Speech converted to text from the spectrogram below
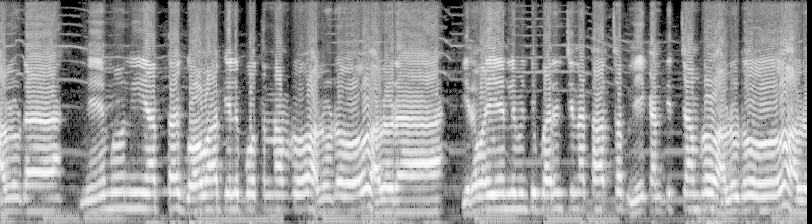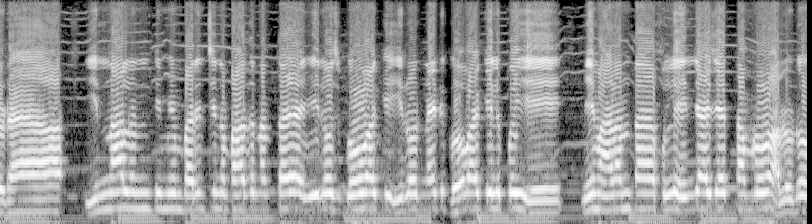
అల్లుడా మేము నీ అత్త గోవాకి వెళ్ళిపోతున్నాం బ్రో అల్లుడు అల్లుడా ఇరవై ఏళ్ళ నుంచి భరించిన టార్చర్ నీకు అంటించాం బ్రో అల్లుడు అల్లుడా ఇన్నాళ్ళ నుండి మేము భరించిన బాధనంతా ఈ రోజు గోవాకి ఈ రోజు నైట్ గోవాకి వెళ్ళిపోయి మేము ఆడంతా ఫుల్ ఎంజాయ్ చేస్తాం బ్రో అల్లుడు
